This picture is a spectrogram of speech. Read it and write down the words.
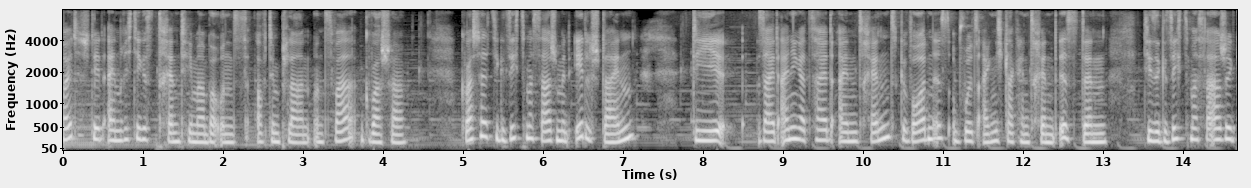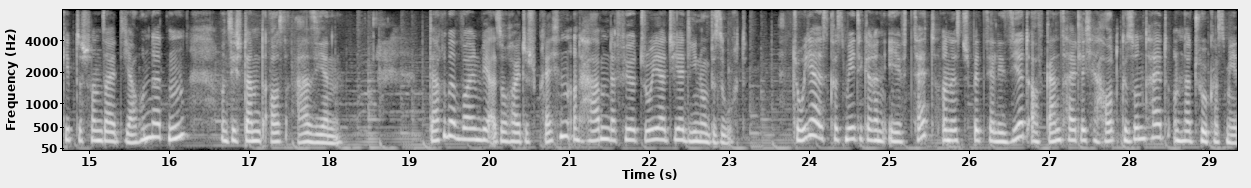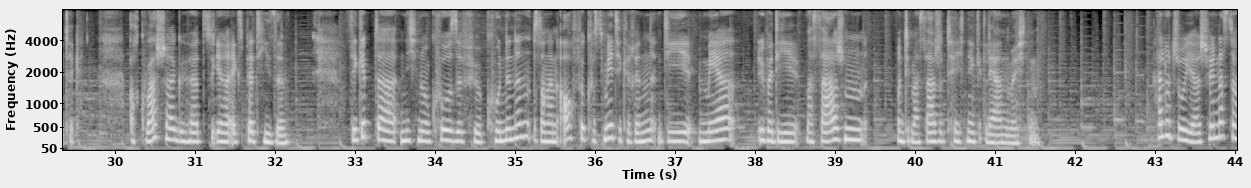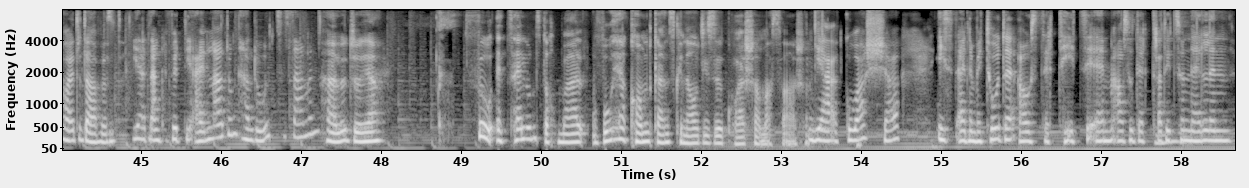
Heute steht ein richtiges Trendthema bei uns auf dem Plan und zwar Gua Sha. Gua Sha ist die Gesichtsmassage mit Edelsteinen, die seit einiger Zeit ein Trend geworden ist, obwohl es eigentlich gar kein Trend ist, denn diese Gesichtsmassage gibt es schon seit Jahrhunderten und sie stammt aus Asien. Darüber wollen wir also heute sprechen und haben dafür Joya Giardino besucht. Joya ist Kosmetikerin EFZ und ist spezialisiert auf ganzheitliche Hautgesundheit und Naturkosmetik. Auch Guasha gehört zu ihrer Expertise. Sie gibt da nicht nur Kurse für Kundinnen, sondern auch für Kosmetikerinnen, die mehr über die Massagen und die Massagetechnik lernen möchten. Hallo Julia, schön, dass du heute da bist. Ja, danke für die Einladung. Hallo zusammen. Hallo Julia. So, erzähl uns doch mal, woher kommt ganz genau diese Gua Sha-Massage? Ja, Gua Sha ist eine Methode aus der TCM, also der traditionellen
